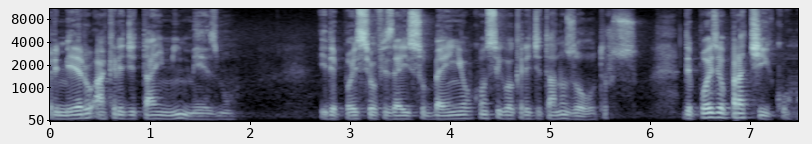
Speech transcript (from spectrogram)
Primeiro, acreditar em mim mesmo. E depois, se eu fizer isso bem, eu consigo acreditar nos outros. Depois, eu pratico.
